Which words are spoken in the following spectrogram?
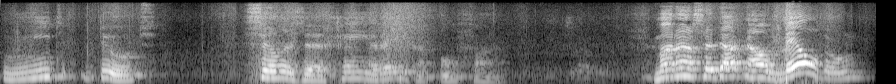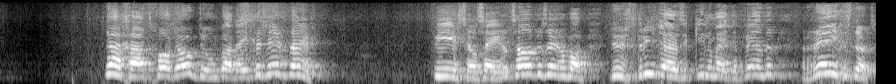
niet doet, zullen ze geen regen ontvangen. Maar als ze dat nou wel doen, dan gaat God ook doen wat hij gezegd heeft. Wie zal zeggen, het zal gezegd worden. Dus 3000 kilometer verder regent het.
